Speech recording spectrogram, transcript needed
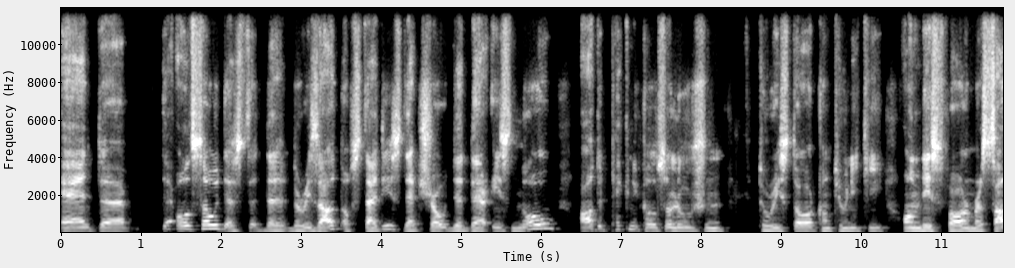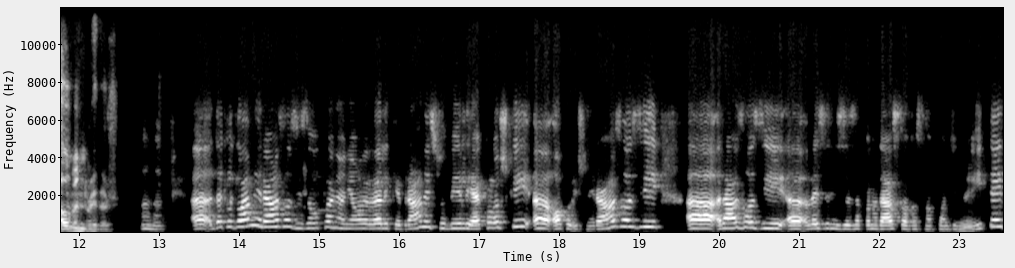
and uh, also the, the the result of studies that show that there is no other technical solution to restore continuity on this former Salmon River. Mhm. E, Dakle, glavni razlozi za uklanjanje ove velike brane su bili ekološki, e, okolišni razlozi, e, razlozi e, vezani za zakonodavstvo, odnosno kontinuitet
